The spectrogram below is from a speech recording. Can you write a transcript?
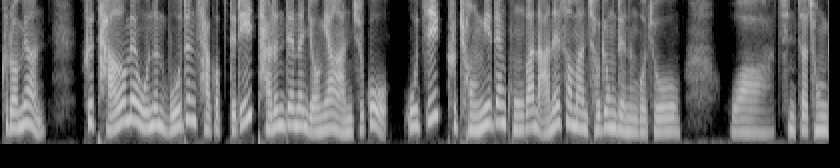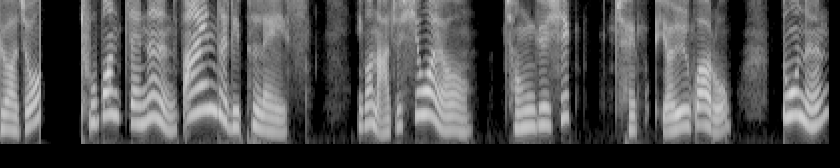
그러면 그 다음에 오는 모든 작업들이 다른 데는 영향 안 주고 오직 그 격리된 공간 안에서만 적용되는 거죠. 와, 진짜 정교하죠? 두 번째는 find replace. 이건 아주 쉬워요. 정규식 제 열괄호 또는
